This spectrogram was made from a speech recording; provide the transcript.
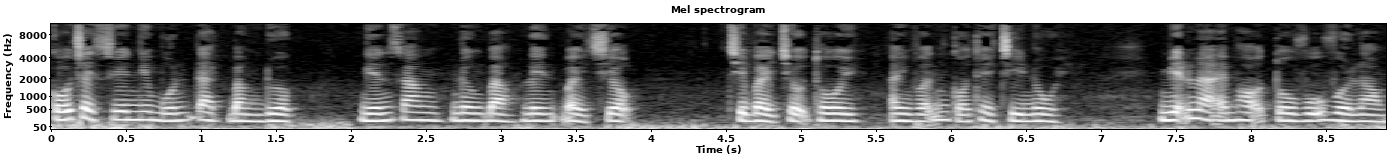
Cố Trạch Xuyên như muốn đạt bằng được, Nghiến răng nâng bảng lên 7 triệu. Chỉ 7 triệu thôi, Anh vẫn có thể chi nổi. Miễn là em họ Tô Vũ vừa lòng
